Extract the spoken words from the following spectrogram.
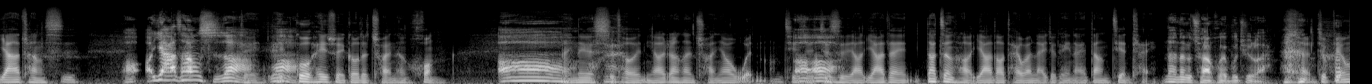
压舱石，哦，哦压舱石啊，对，过黑水沟的船很晃，哦那，那个石头你要让它船要稳，其实就是要压在，那正好压到台湾来就可以拿来当建材，那那个船回不去了，就不用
